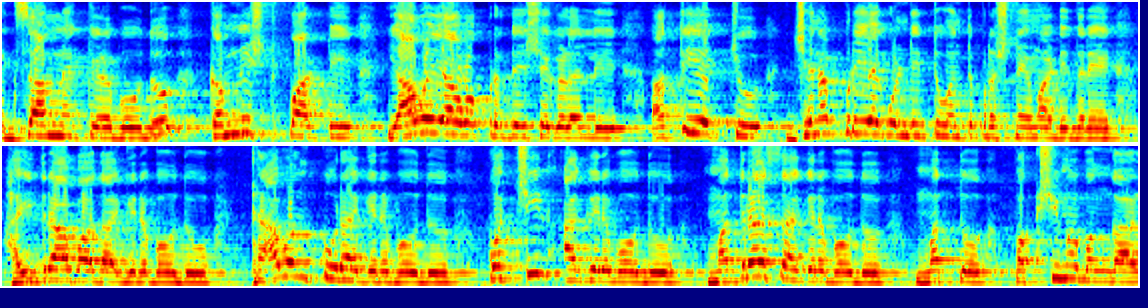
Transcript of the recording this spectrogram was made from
ಎಕ್ಸಾಮ್ನ ಕೇಳಬಹುದು ಕಮ್ಯುನಿಸ್ಟ್ ಪಾರ್ಟಿ ಯಾವ ಯಾವ ಪ್ರದೇಶಗಳಲ್ಲಿ ಅತಿ ಹೆಚ್ಚು ಜನಪ್ರಿಯಗೊಂಡಿತ್ತು ಅಂತ ಪ್ರಶ್ನೆ ಮಾಡಿದರೆ, ಹೈದರಾಬಾದ್ ಆಗಿರಬಹುದು ಟ್ರಾವಂಕೂರ್ ಆಗಿರಬಹುದು ಕೊಚ್ಚಿನ್ ಆಗಿರಬಹುದು ಮದ್ರಾಸ್ ಆಗಿರಬಹುದು ಮತ್ತು ಪಶ್ಚಿಮ ಬಂಗಾಳ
